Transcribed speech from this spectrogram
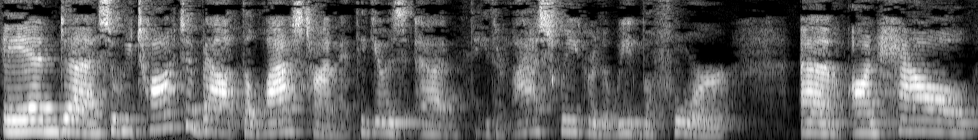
And uh, so we talked about the last time, I think it was uh, either last week or the week before, um, on how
